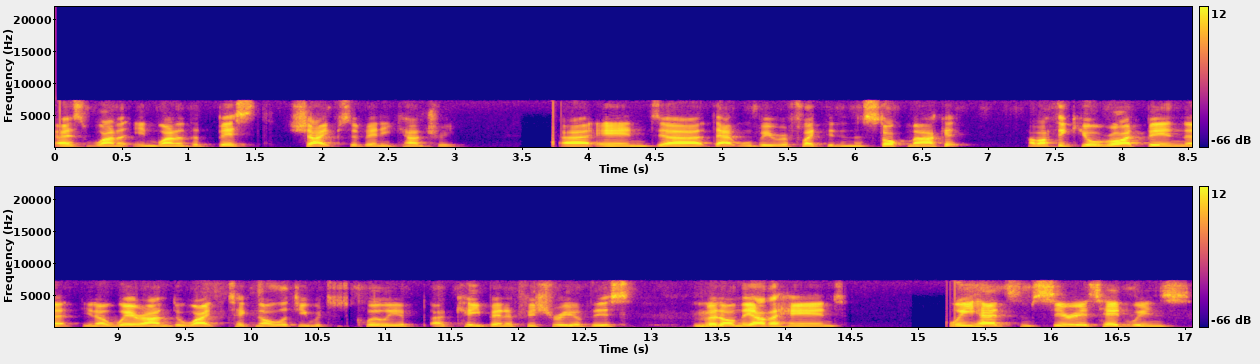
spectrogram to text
as one in one of the best shapes of any country, uh, and uh, that will be reflected in the stock market. Um, I think you're right, Ben, that you know we're underweight technology, which is clearly a, a key beneficiary of this. Mm. But on the other hand, we had some serious headwinds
